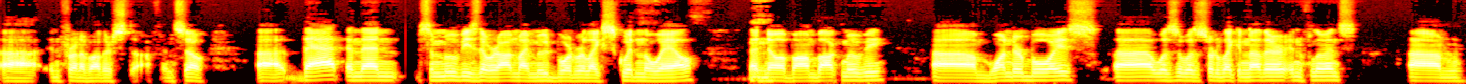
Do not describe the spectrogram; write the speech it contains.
uh, in front of other stuff. And so uh, that, and then some movies that were on my mood board were like Squid and the Whale, that mm. Noah Baumbach movie. Um, Wonder Boys uh, was was sort of like another influence. Um,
